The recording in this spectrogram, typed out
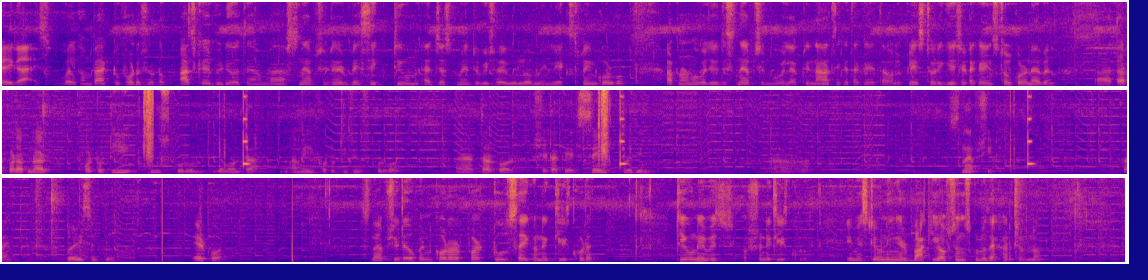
Hey guys welcome back to ফটোশটো আজকের ভিডিওতে আমরা স্ন্যাপচ্যাটের বেসিক টিউন অ্যাডজাস্টমেন্টের বিষয়গুলো মেনলি এক্সপ্লেন করব। আপনার মোবাইলে যদি স্ন্যাপচ্যাট মোবাইল অ্যাপটি না থেকে থাকে, তাহলে প্লে স্টোরে গিয়ে সেটাকে ইনস্টল করে নেবেন। তারপর আপনার ফটোটি চুজ করুন, যেমনটা আমি ফটোটি চুজ করব। তারপর সেটাকে সেভ করে দিন স্ন্যাপশিটে ফাইন ভেরি সিম্পল এরপর স্ন্যাপশিটে ওপেন করার পর টুলস আইকনে ক্লিক করে টিউন ইমেজ অপশনে ক্লিক করুন। ইমেজ টিউনিংয়ের বাকি অপশনসগুলো দেখার জন্য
